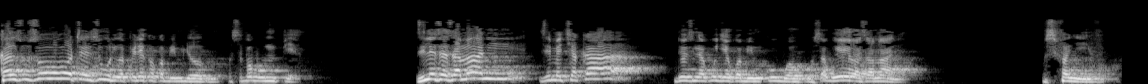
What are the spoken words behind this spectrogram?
kanzu zote nzuri wapeleka kwa bibi bimdogo kwa sababu mpya. Zile za zamani zimechakaa ndio zinakuja kwa bibi mkubwa huko sababu yeye wa zamani. Usifanye hivyo.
